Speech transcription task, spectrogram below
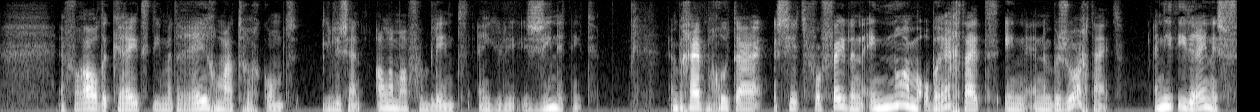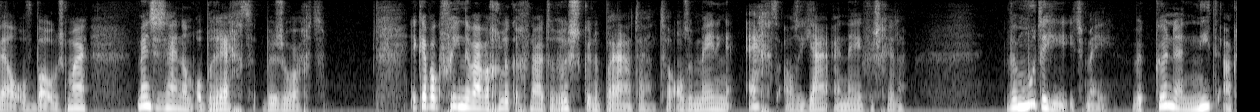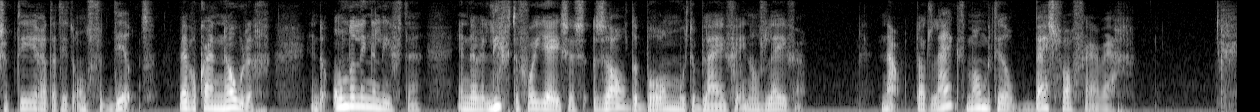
En vooral de kreet die met regelmaat terugkomt: Jullie zijn allemaal verblind en jullie zien het niet. En begrijp me goed, daar zit voor velen een enorme oprechtheid in en een bezorgdheid. En niet iedereen is fel of boos, maar mensen zijn dan oprecht bezorgd. Ik heb ook vrienden waar we gelukkig vanuit rust kunnen praten, terwijl onze meningen echt als ja en nee verschillen. We moeten hier iets mee. We kunnen niet accepteren dat dit ons verdeelt. We hebben elkaar nodig. En de onderlinge liefde en de liefde voor Jezus zal de bron moeten blijven in ons leven. Nou, dat lijkt momenteel best wel ver weg.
